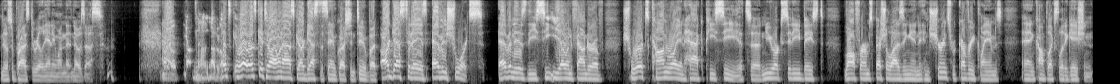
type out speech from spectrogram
No surprise to really anyone that knows us. No, no, not at all. Let's well, let's get to. I want to ask our guest the same question too. But our guest today is Evan Schwartz. Evan is the CEO and founder of Schwartz, Conroy, and Hack PC. It's a New York City-based law firm specializing in insurance recovery claims and complex litigation.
